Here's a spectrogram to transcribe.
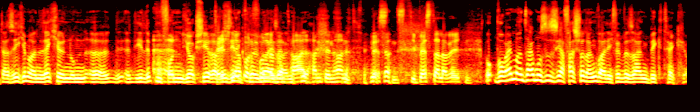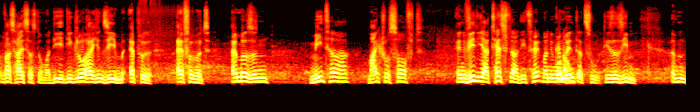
Da sehe ich immer ein Lächeln um äh, die Lippen von Jörg Scherer, Technik wenn Sie April und fundamental sagen. Hand in Hand. Bestens. Die beste aller Welten. Wo, wobei man sagen muss, es ist ja fast schon langweilig, wenn wir sagen Big Tech. Was heißt das nochmal? Die, die glorreichen sieben, Apple, Alphabet, Amazon, Meta, Microsoft, Nvidia, Tesla, die zählt man im Genau. Moment dazu, diese sieben. Ähm,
